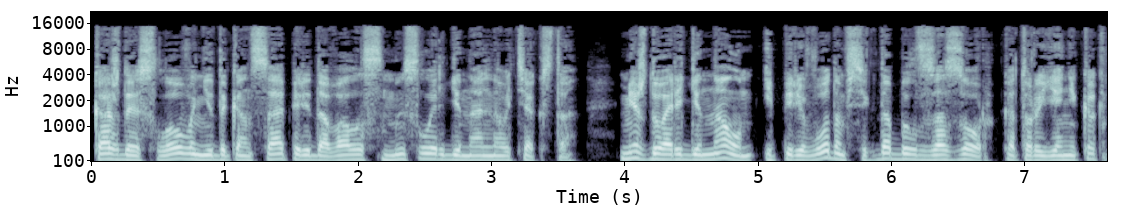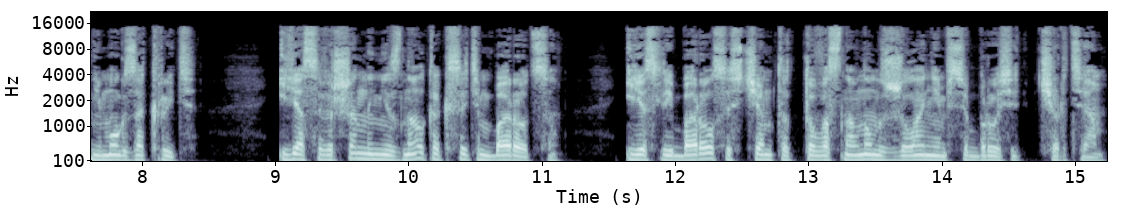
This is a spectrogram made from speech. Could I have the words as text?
Каждое слово не до конца передавало смысл оригинального текста. Между оригиналом и переводом всегда был зазор, который я никак не мог закрыть. И я совершенно не знал, как с этим бороться. И если и боролся с чем-то, то в основном с желанием все бросить чертям.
